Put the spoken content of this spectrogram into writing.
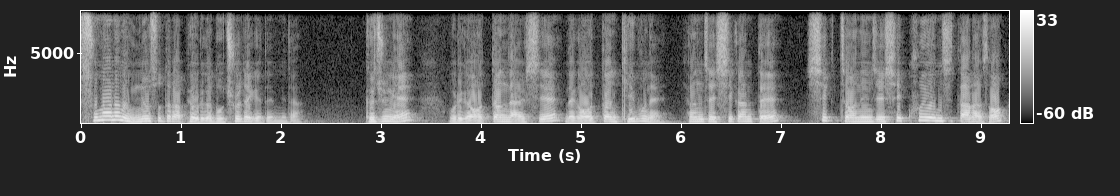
수많은 음료수들 앞에 우리가 노출되게 됩니다. 그 중에 우리가 어떤 날씨에 내가 어떤 기분에 현재 시간대 식전인지 식후인지 따라서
